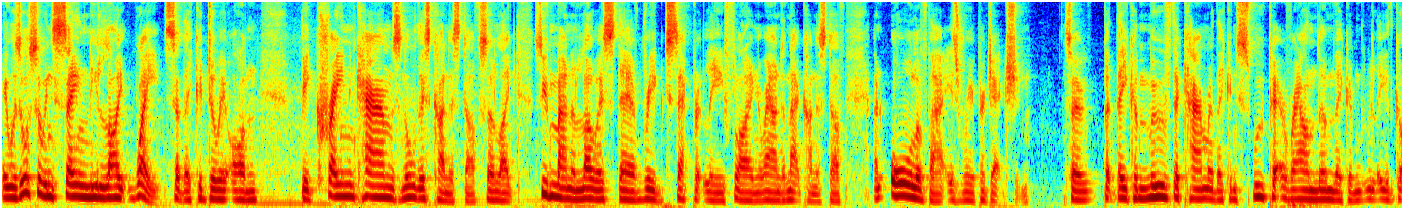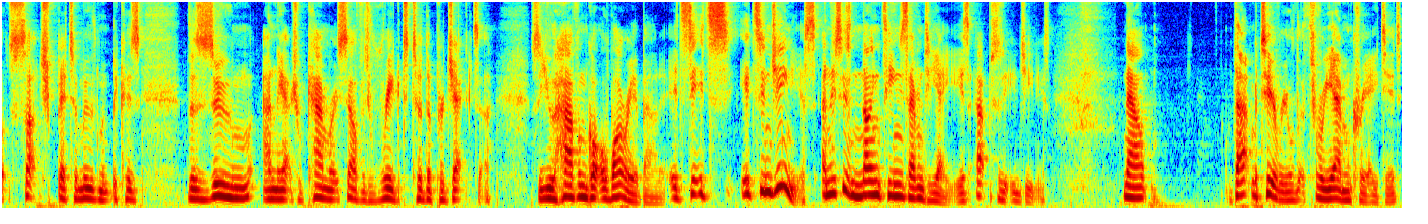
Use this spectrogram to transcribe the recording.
it was also insanely lightweight so they could do it on big crane cams and all this kind of stuff so like superman and lois they're rigged separately flying around and that kind of stuff and all of that is reprojection. projection so but they can move the camera they can swoop it around them they can they've got such better movement because the zoom and the actual camera itself is rigged to the projector so you haven't got to worry about it it's it's it's ingenious and this is 1978 it's absolutely ingenious now that material that 3M created,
